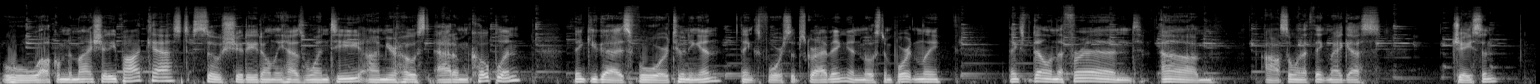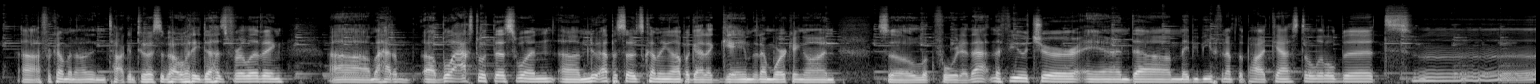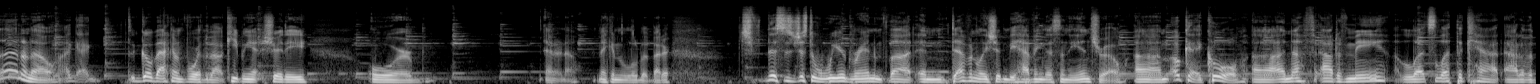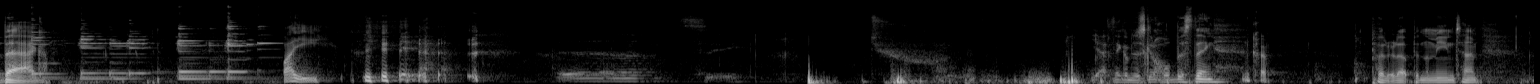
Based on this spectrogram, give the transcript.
Welcome to my shitty podcast. So shitty it only has one T. I'm your host, Adam Copeland. Thank you guys for tuning in. Thanks for subscribing. And most importantly, thanks for telling a friend. Um, I also want to thank my guest, Jason, uh, for coming on and talking to us about what he does for a living. Um, I had a, a blast with this one. Um, new episodes coming up. I got a game that I'm working on. So look forward to that in the future and um, maybe beefing up the podcast a little bit. Uh, I don't know. I got go back and forth about keeping it shitty or, I don't know, making it a little bit better this is just a weird random thought and definitely shouldn't be having this in the intro. Um, okay, cool. Uh, enough out of me. Let's let the cat out of the bag. Bye. Yeah, I think I'm just gonna hold this thing. Okay. Put it up in the meantime.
